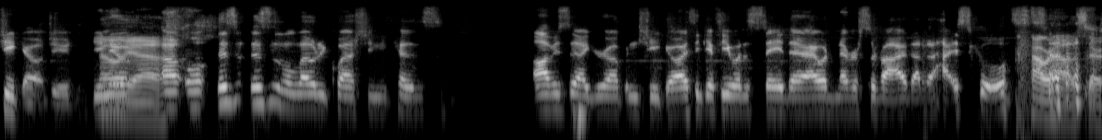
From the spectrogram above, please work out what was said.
Chico, dude. You oh know, yeah, uh, well, this this is a loaded question because obviously I grew up in Chico. I think if he would have stayed there, I would have never survived out of high school. powerhouse there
